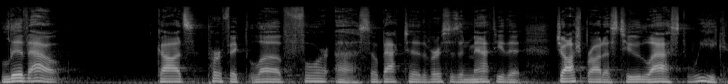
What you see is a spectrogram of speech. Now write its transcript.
live out God's perfect love for us. So, back to the verses in Matthew that Josh brought us to last week.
